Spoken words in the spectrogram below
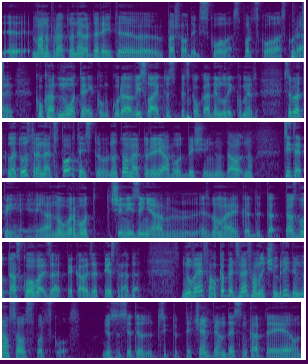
eh, manuprāt, to nevar darīt eh, pašvaldības skolās, sporta skolās, kurā ir kaut kāda noteikuma, kurā visu laiku tas pēc kaut kādiem likumiem. Saprot, lai tu uztrenētu sportistu, nu, tomēr tur ir jābūt bišķiņ, nu, daudz. Nu, citai pieejai. Ja? Nu, varbūt šī ziņā es domāju, ka ta, tas būtu tas, ko vajadzētu, pie kā vajadzētu piestrādāt. Nu, VFam, kāpēc VFam līdz šim brīdim nav savas sporta skolas? Jūs esat jau cik tur tie čempioni desmitkārtējie. Un,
